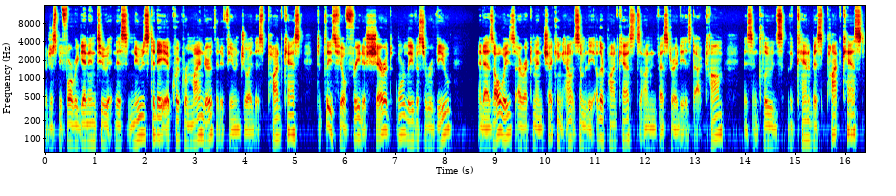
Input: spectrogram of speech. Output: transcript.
But just before we get into this news today, a quick reminder that if you enjoy this podcast, to please feel free to share it or leave us a review. And as always, I recommend checking out some of the other podcasts on investorideas.com. This includes the Cannabis Podcast,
